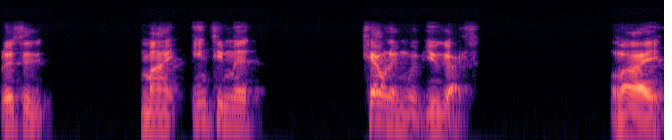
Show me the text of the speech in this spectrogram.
This is my intimate telling with you guys. Like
